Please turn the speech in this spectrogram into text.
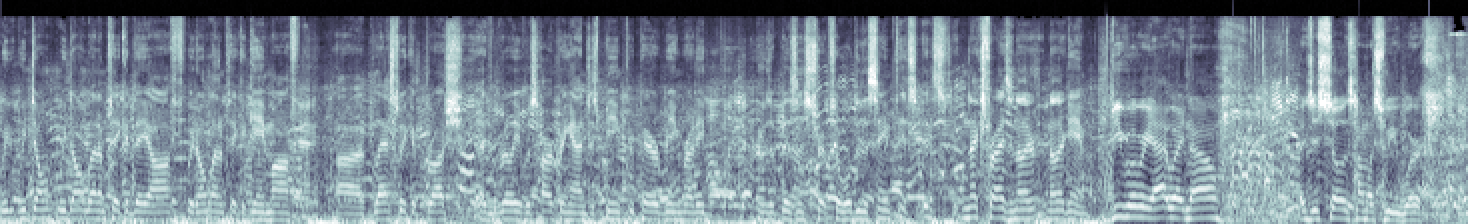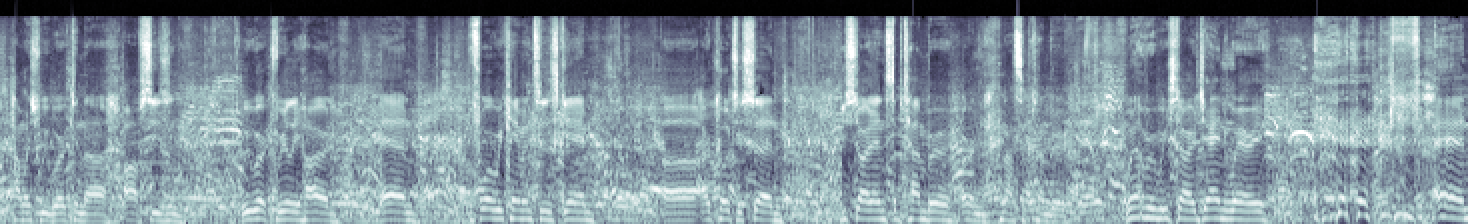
we, we don't we don't let them take a day off. We don't let them take a game off. Uh, last week at Brush, it really was harping on just being prepared, being ready. It was a business trip, so we'll do the same. It's, it's next Friday's another another game. Be where we're at right now. It just shows how much we work, how much we worked in the off season. We worked really hard, and before we came into this game, uh, our coaches said you start in September or not September, whenever we start January, and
